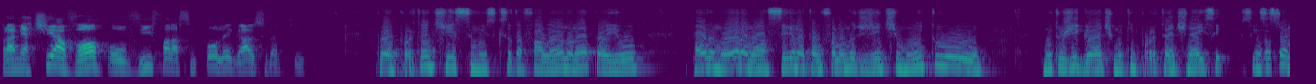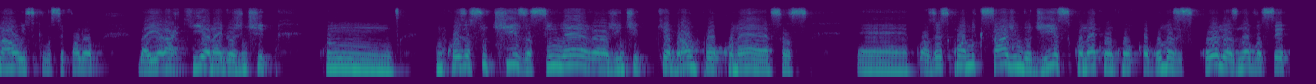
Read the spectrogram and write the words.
para minha tia-avó ouvir e falar assim, pô, legal isso daqui. Pô, importantíssimo isso que você está falando, né? Pô, e o Paulo Moura, Moacir, né? Estamos falando de gente muito muito gigante, muito importante, né? E sensacional isso que você falou da hierarquia, né? Da gente com com coisas sutis, assim, né? A gente quebrar um pouco, né? Essas. É, às vezes com a mixagem do disco, né? Com, com, com, algumas escolhas, né? Você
